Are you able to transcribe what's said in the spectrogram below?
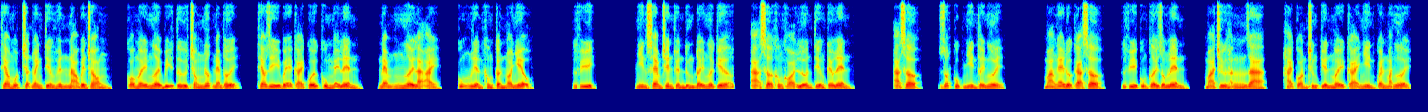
Theo một trận oanh tiếng huyên náo bên trong, có mấy người bị từ trong nước ném tới, theo gì bệ cái cuối cùng nhảy lên ném người là ai, cũng liền không cần nói nhiều. Phi, nhìn xem trên thuyền đứng đấy người kia, ạ sợ không khỏi lớn tiếng kêu lên. Ạ sợ rốt cục nhìn thấy ngươi. Mà nghe được ạ sợ vì cũng cười giống lên, mà trừ hắn ra hải còn chứng kiến mấy cái nhìn quen mắt người.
